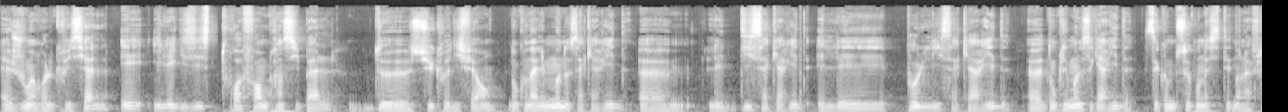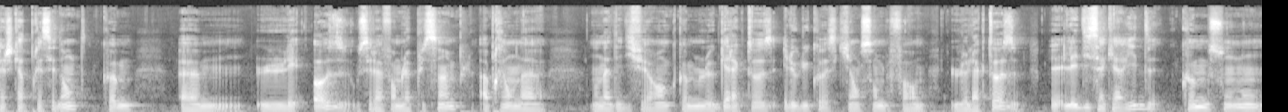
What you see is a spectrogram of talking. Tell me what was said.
Elles jouent un rôle crucial et il existe trois formes principales de sucres différents. Donc on a les monosaccharides, euh, les disaccharides et les polysaccharides. Euh, donc les monosaccharides, c'est comme ceux qu'on a cités dans la flashcard précédente, comme les oses, où c'est la forme la plus simple. Après on a on a des différents comme le galactose et le glucose qui ensemble forment le lactose. Les disaccharides, comme son nom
